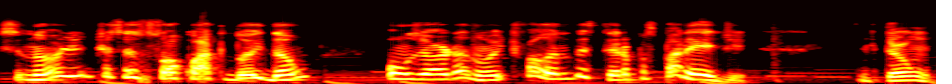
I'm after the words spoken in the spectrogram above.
Senão a gente ia ser só quatro doidão, 11 horas da noite, falando besteira pras paredes. Então,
